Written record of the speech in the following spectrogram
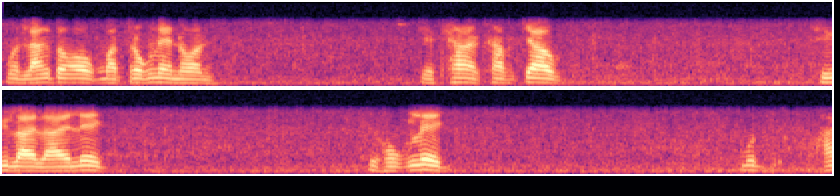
งวดหลังต้องออกมาตรงแน่นอนแต่ถ้าข้าพเจ้า ซื้อหลายหลายเลข คือหกเลขมุดให้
